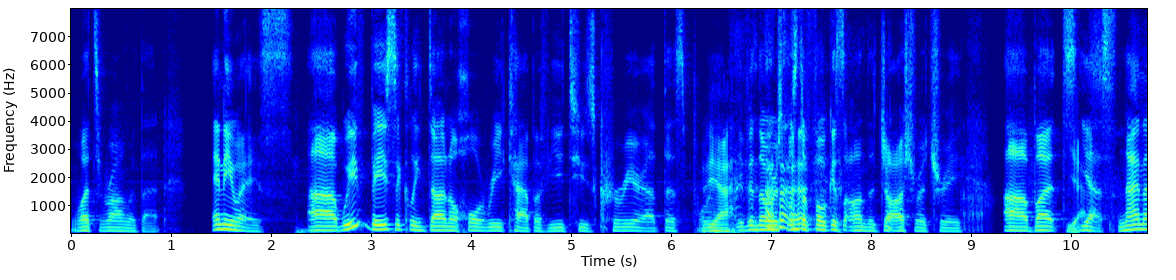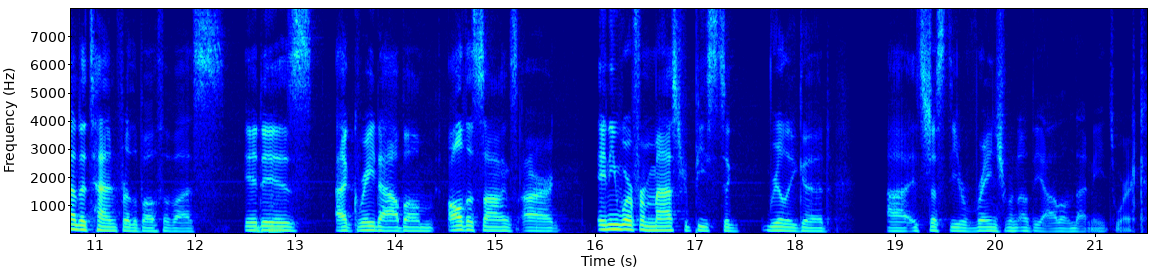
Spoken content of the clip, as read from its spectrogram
what's wrong with that. Anyways, uh, we've basically done a whole recap of U2's career at this point. Yeah. Even though we're supposed to focus on the Joshua Tree. Uh, but yes. Yes. nine out of 10 for the both of us. It is a great album. All the songs are anywhere from masterpiece to really good. Uh, it's just the arrangement of the album that needs work.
